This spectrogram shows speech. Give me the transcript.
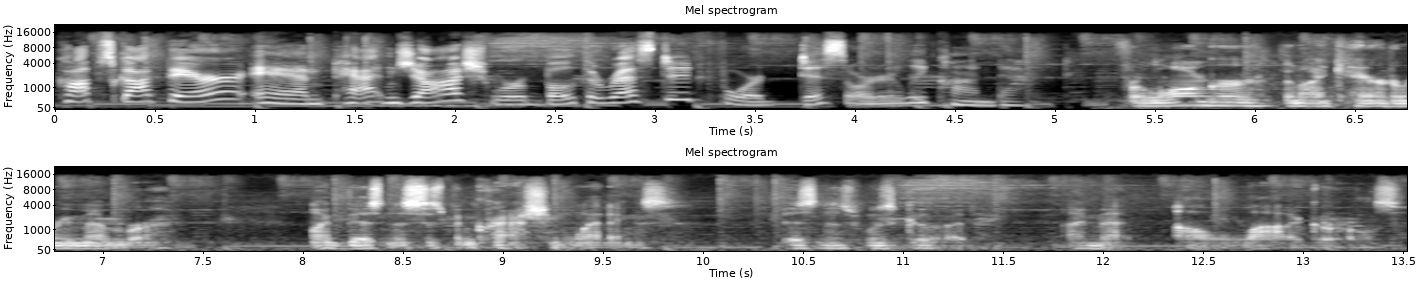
Cops got there, and Pat and Josh were both arrested for disorderly conduct. For longer than I care to remember, my business has been crashing weddings. Business was good. I met a lot of girls.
